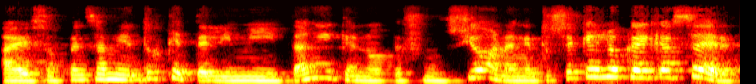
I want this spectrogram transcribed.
a esos pensamientos que te limitan y que no te funcionan. Entonces, ¿qué es lo que hay que hacer?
